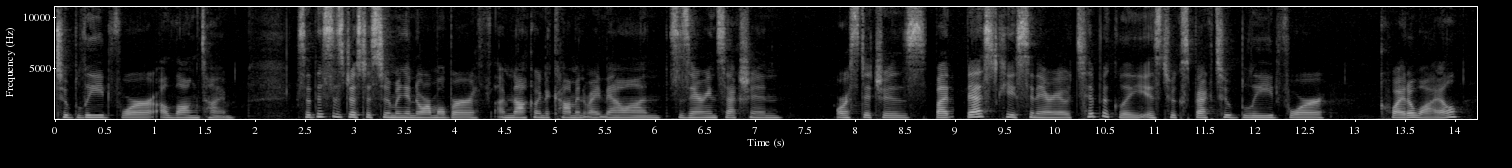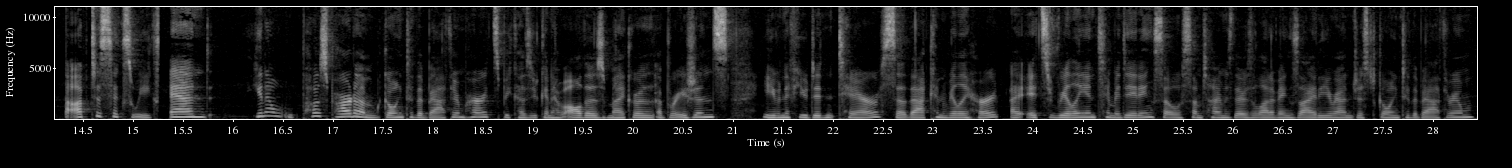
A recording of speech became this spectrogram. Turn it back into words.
to bleed for a long time. So, this is just assuming a normal birth. I'm not going to comment right now on cesarean section or stitches, but best case scenario typically is to expect to bleed for quite a while, up to six weeks. And you know, postpartum, going to the bathroom hurts because you can have all those micro abrasions, even if you didn't tear. So that can really hurt. It's really intimidating. So sometimes there's a lot of anxiety around just going to the bathroom.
